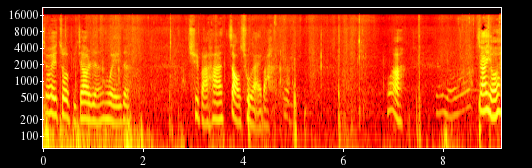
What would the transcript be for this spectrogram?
就会做比较人为的去把它造出来吧。哇！加油啊！加油！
